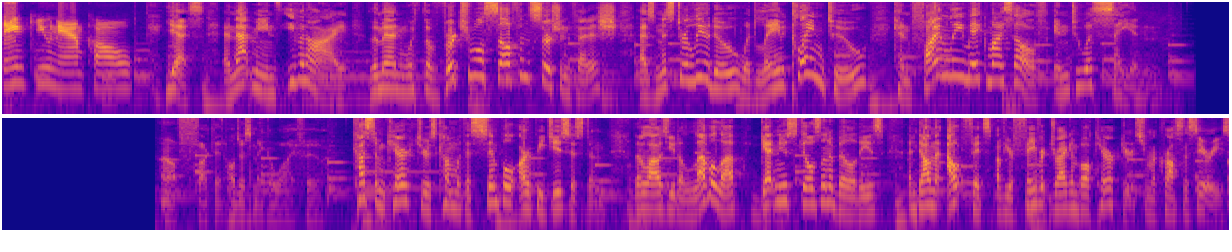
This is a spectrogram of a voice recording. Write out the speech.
Thank you, Namco. Yes, and that means even I, the man with the virtual self insertion fetish, as Mr. Leodo would lay claim to, can finally make myself into a Saiyan. Oh, fuck it, I'll just make a waifu. Custom characters come with a simple RPG system that allows you to level up, get new skills and abilities, and don the outfits of your favorite Dragon Ball characters from across the series.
